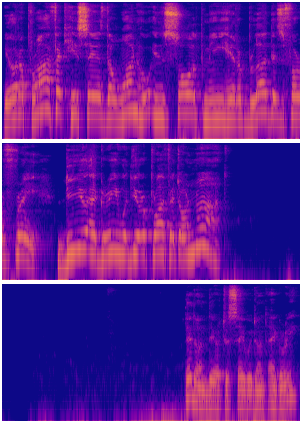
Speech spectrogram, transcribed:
You're a prophet, he says, the one who insult me, her blood is for free. Do you agree with your prophet or not? They don't dare to say we don't agree.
